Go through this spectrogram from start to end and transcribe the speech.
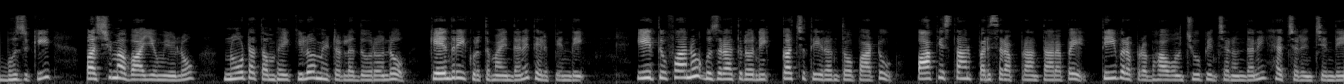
భుజ్కి పశ్చిమ వాయువ్యంలో నూట తొంభై కిలోమీటర్ల దూరంలో కేంద్రీకృతమైందని తెలిపింది. ఈ తుఫాను గుజరాత్లోని కచ్ తీరంతో పాటు పాకిస్తాన్ పరిసర ప్రాంతాలపై తీవ్ర ప్రభావం చూపించనుందని హెచ్చరించింది.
